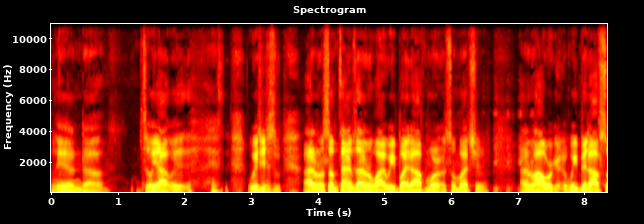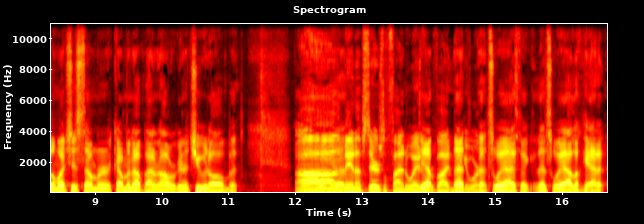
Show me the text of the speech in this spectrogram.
and uh, so yeah, we, we just I don't know. Sometimes I don't know why we bite off more so much. And I don't know how we're gonna, we bit off so much this summer coming up. I don't know how we're going to chew it all, but we, uh, the man upstairs will find a way to Yep, provide and that- make it work. That's the way I think. That's the way I look at it.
